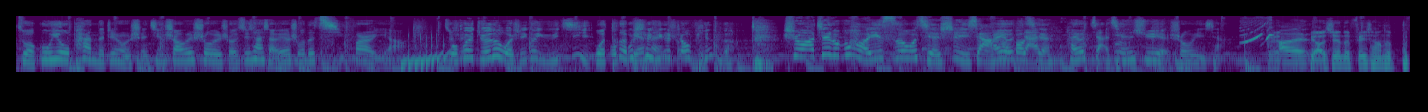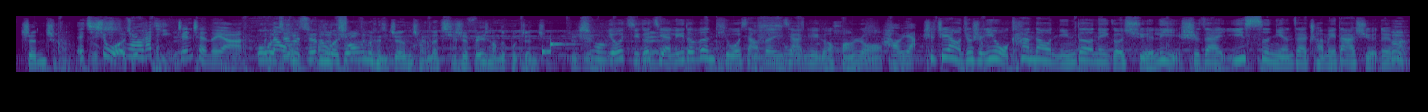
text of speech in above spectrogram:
左顾右盼的这种神情稍微收一收，就像小月说的起范儿一样。我会觉得我是一个娱记，我特别是一个招聘的。对，是吗？这个不好意思，我解释一下。还有假，还有假谦虚也收一下。呃，表现的非常的不真诚。哎，其实我觉得他挺真诚的呀。我真的觉得我装的很真诚，那其实非常的不真诚。就是有几个简历的问题，我想问一下这个黄蓉。好呀。是这样，就是因为我看到您的那个学历是在一四年在传媒大学，对吗？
